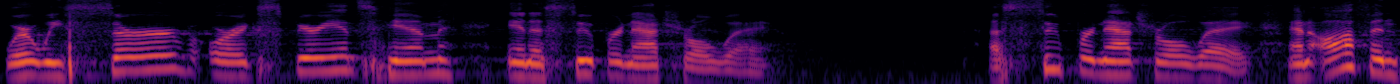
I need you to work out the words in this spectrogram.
where we serve or experience Him in a supernatural way. A supernatural way. And often,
